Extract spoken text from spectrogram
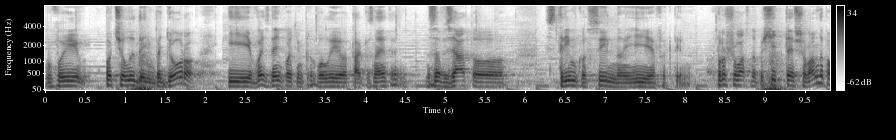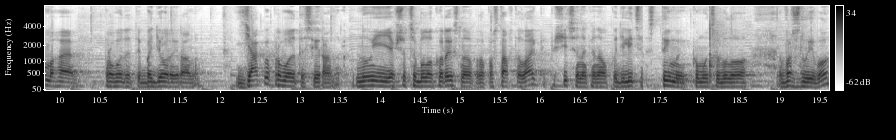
ви почали день бадьоро і весь день потім провели отак, знаєте, завзято, стрімко, сильно і ефективно. Прошу вас, напишіть те, що вам допомагає проводити бадьорий ранок. Як ви проводите свій ранок? Ну і якщо це було корисно, то поставте лайк, підпишіться на канал, поділіться з тими, кому це було важливо.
